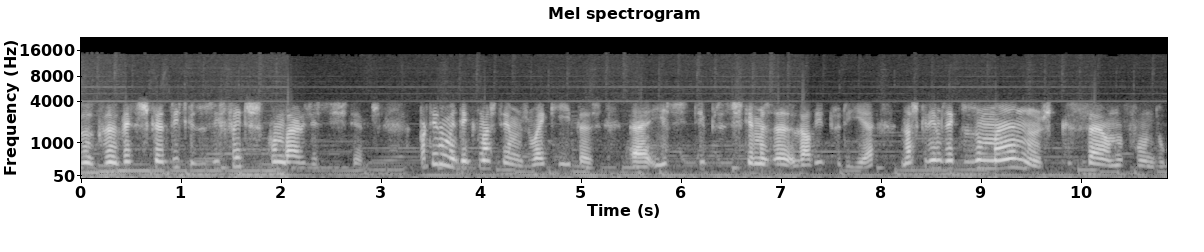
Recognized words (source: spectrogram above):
de, de, dessas características, dos efeitos secundários destes sistemas. A partir do momento em que nós temos o Equitas uh, e estes tipos de sistemas de, de, auditoria, nós queremos é que os humanos, que são, no fundo,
